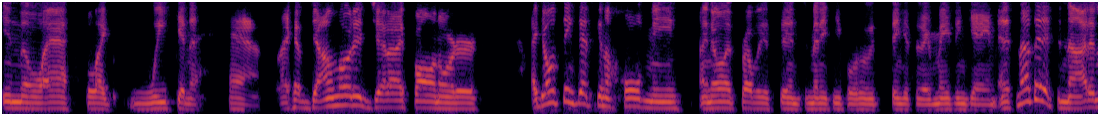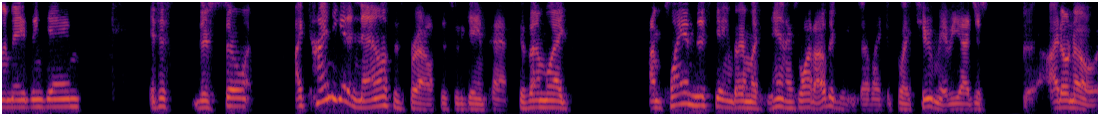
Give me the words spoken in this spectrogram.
in the last like week and a half. I have downloaded Jedi Fallen Order. I don't think that's going to hold me. I know that's probably a sin to many people who think it's an amazing game. And it's not that it's not an amazing game. It's just there's so I kind of get analysis paralysis with Game Pass because I'm like I'm playing this game, but I'm like, man, there's a lot of other games I'd like to play too. Maybe I just I don't know.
